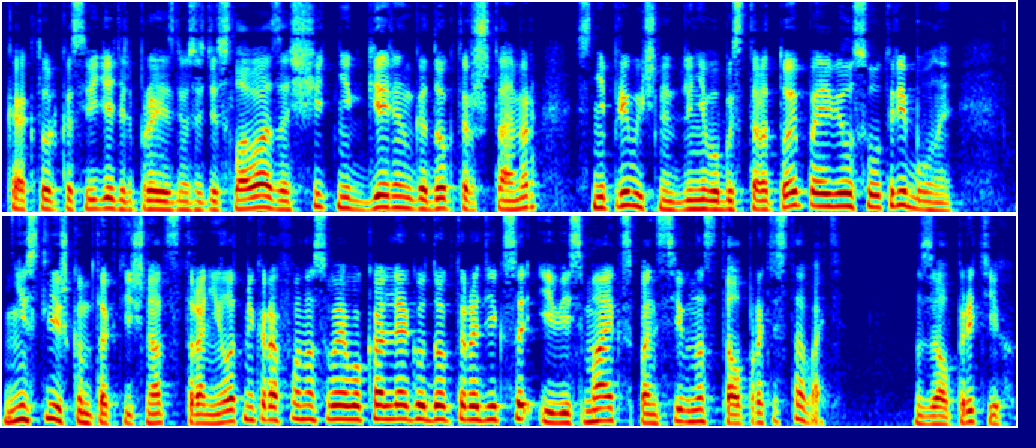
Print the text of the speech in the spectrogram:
Как только свидетель произнес эти слова, защитник Геринга доктор Штамер с непривычной для него быстротой появился у трибуны, не слишком тактично отстранил от микрофона своего коллегу доктора Дикса и весьма экспансивно стал протестовать. Зал притих.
